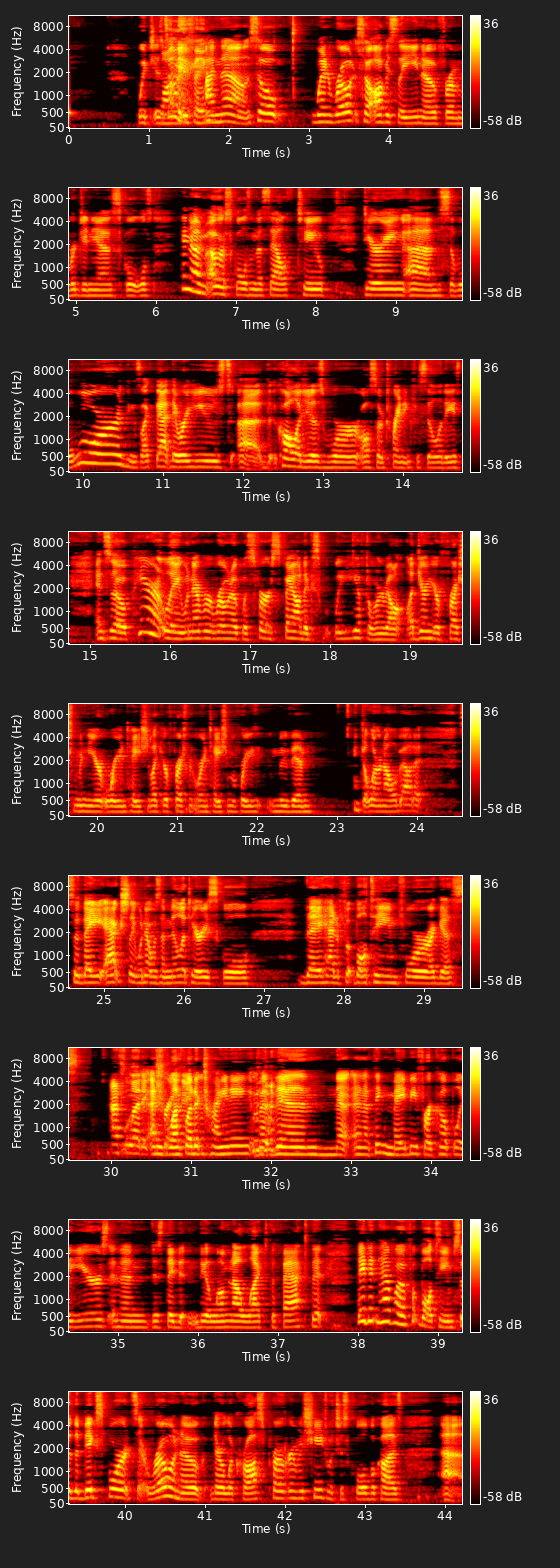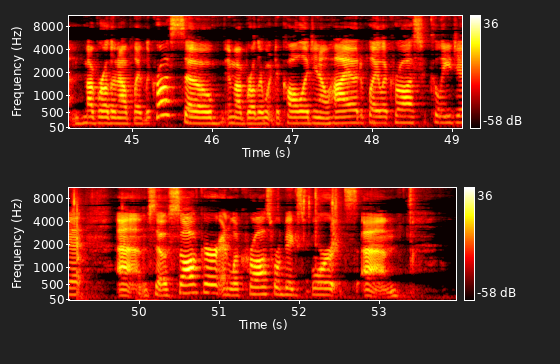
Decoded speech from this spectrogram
which is Why? It's a new thing. I know. So when Ro, so obviously, you know, from Virginia schools and um, other schools in the South too, during um, the Civil War, things like that. They were used. Uh, the colleges were also training facilities, and so apparently, whenever Roanoke was first founded, we you have to learn about uh, during your freshman year orientation, like your freshman orientation before you move in, you have to learn all about it. So they actually, when it was a military school, they had a football team for I guess Athletic training. athletic training, but then and I think maybe for a couple of years, and then just they didn't. The alumni liked the fact that they didn't have a football team, so the big sports at Roanoke, their lacrosse program is huge, which is cool because. Um, my brother and I played lacrosse, so and my brother went to college in Ohio to play lacrosse collegiate. Um, so soccer and lacrosse were big sports. Um,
